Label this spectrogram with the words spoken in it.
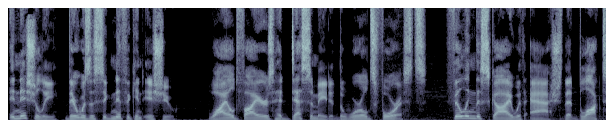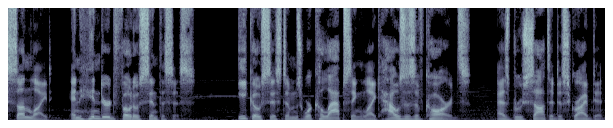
Initially, there was a significant issue. Wildfires had decimated the world's forests, filling the sky with ash that blocked sunlight and hindered photosynthesis. Ecosystems were collapsing like houses of cards, as Brusatte described it.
